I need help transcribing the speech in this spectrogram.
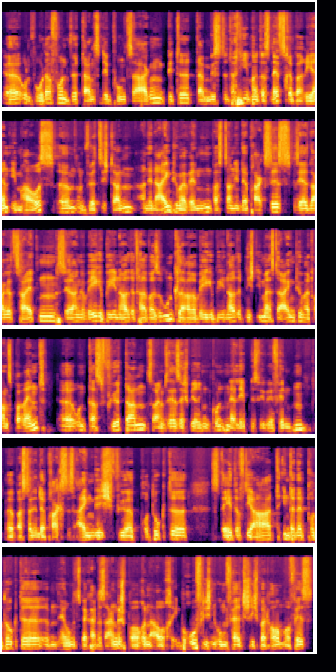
äh, und Vodafone wird dann zu dem Punkt sagen, bitte, da müsste dann jemand das Netz reparieren im Haus ähm, und wird sich dann an den Eigentümer wenden, was dann in der Praxis sehr lange Zeiten, sehr lange Wege beinhaltet, teilweise unklare Wege beinhaltet. Nicht immer ist der Eigentümer transparent äh, und das führt dann zu einem sehr, sehr schwierigen Kundenerlebnis, wie wir finden, äh, was dann in der Praxis eigentlich für Produkte, State of the Art, Internetprodukte, äh, Herr Humsberg hat es angesprochen, auch im beruflichen Umfeld, Stichwort Homeoffice,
